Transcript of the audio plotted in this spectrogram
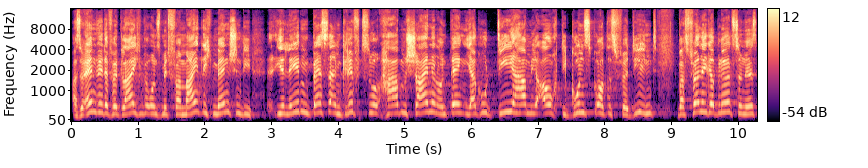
Also entweder vergleichen wir uns mit vermeintlich Menschen, die ihr Leben besser im Griff zu haben scheinen und denken, ja gut, die haben ja auch die Gunst Gottes verdient, was völliger Blödsinn ist.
